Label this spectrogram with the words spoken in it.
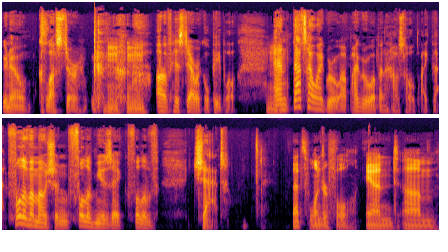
you know, cluster hmm of hysterical people. Mm. And that's how I grew up. I grew up in a household like that, full of emotion, full of music, full of chat. That's wonderful. And, um,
